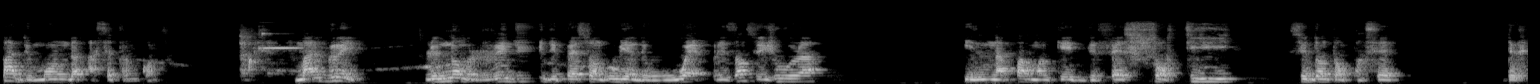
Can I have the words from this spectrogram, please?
pas de monde à cette rencontre. Malgré le nombre réduit de personnes ou bien de ouais présents ce jour-là, il n'a pas manqué de faire sortir ce dont on pensait d'eux.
